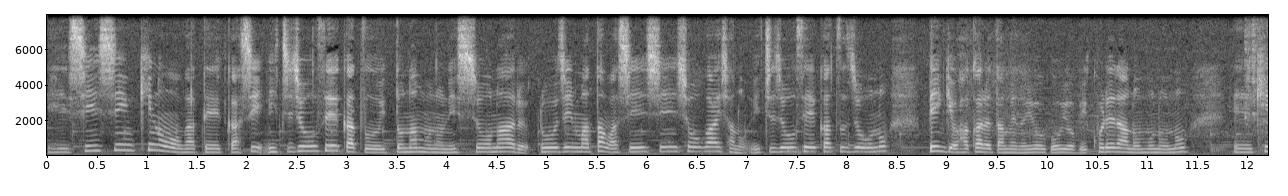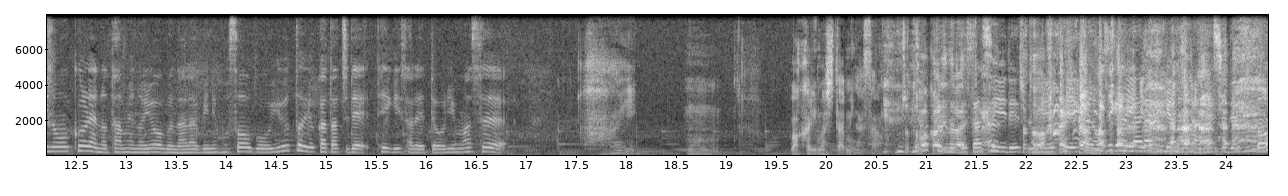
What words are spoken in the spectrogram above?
えー心身機能が低下し日常生活を営むのに支障のある老人または心身障害者の日常生活上の便宜を図るための用具及びこれらのものの、えー機能訓練のための用具並びに補装具を言うという形で定義されております。はい、うん、わかりました皆さん。ちょっとわかりづらいですね。難しいですね。定義の違いだけの話ですと。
